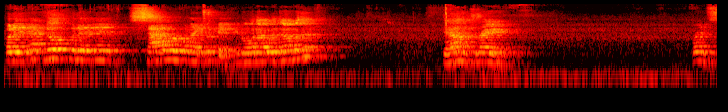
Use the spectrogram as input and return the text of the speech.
But if that milk would have been sour when I took it, you know what I would have done with it? Down the drain. Friends,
